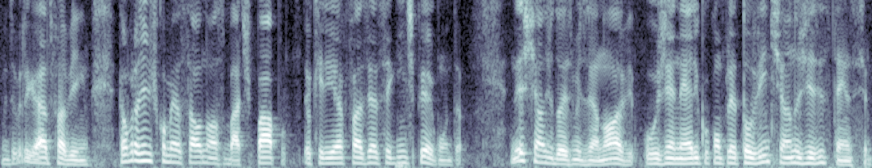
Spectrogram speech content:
Muito obrigado, Fabinho. Então, para a gente começar o nosso bate-papo, eu queria fazer a seguinte pergunta. Neste ano de 2019, o genérico completou 20 anos de existência,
